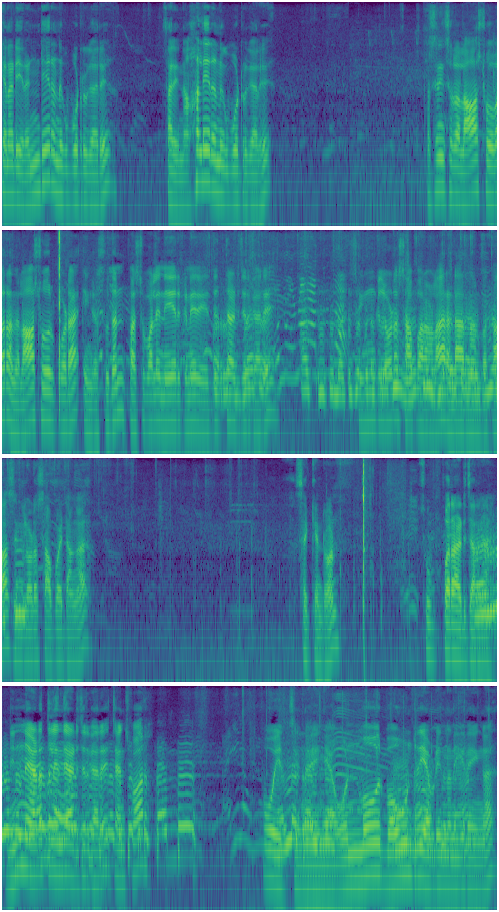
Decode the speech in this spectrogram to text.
கெனடி ரெண்டே ரன்னுக்கு போட்டிருக்காரு. சாரி நாலே ரன்னுக்கு போட்டிருக்காரு. ஃபர்ஸ்ட் இன்னிங்ஸோட லாஸ்ட் ஓவர் அந்த லாஸ்ட் ஓவர் போட எங்கள் சுதன் ஃபர்ஸ்ட் பாலே நேருக்கு நேர் எதிர்த்து அடிச்சிருக்காரு. சிங்கிளோட ஸ்டாப் ஆகிறாங்களா ரெண்டாவது நான் பார்த்தா சிங்கிளோட ஸ்டாப் செகண்ட் ஒன் சூப்பராக அடிச்சாருங்க. நின்ன இடத்துலேருந்தே அடிச்சிருக்காரு. சான்ஸ் ஃபார் போயிடுச்சுங்க இங்கே. ஒன் மோர் பவுண்ட்ரி அப்படின்னு நினைக்கிறேன்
